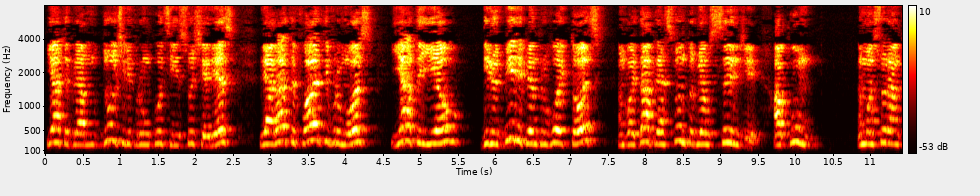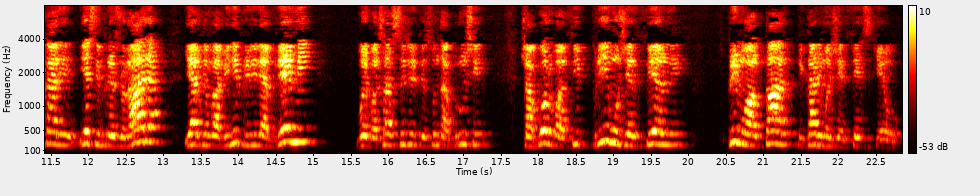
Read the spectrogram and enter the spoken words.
Iată prea dulcile pruncuții Iisus Ceresc, le arată foarte frumos, iată eu, din iubire pentru voi toți, îmi voi da prea sfântul meu sânge, acum, în măsura în care este împrejurarea, iar când va veni primirea vremii, voi vărsa sângele pe Sfânta Crușii și acolo va fi primul jertfelnic, primul altar pe care mă jertfesc eu.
